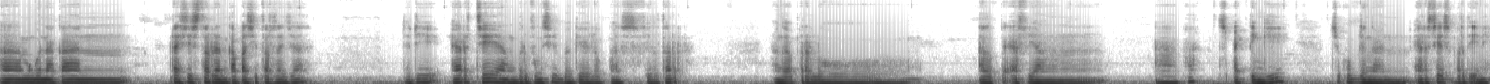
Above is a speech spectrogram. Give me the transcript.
uh, menggunakan resistor dan kapasitor saja. Jadi RC yang berfungsi sebagai low pass filter nggak perlu LPF yang apa spek tinggi cukup dengan RC seperti ini.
